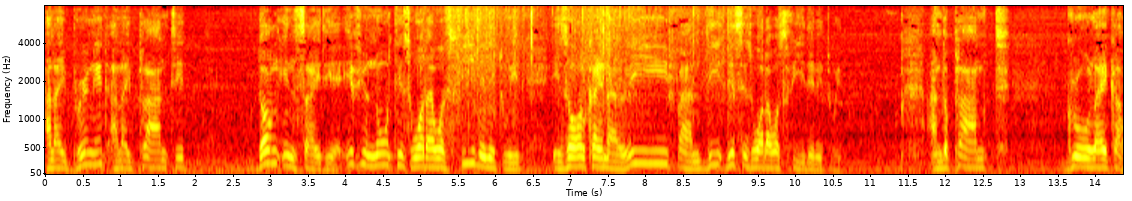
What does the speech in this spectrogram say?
and I bring it and I plant it down inside here. If you notice what I was feeding it with is all kind of leaf and this is what I was feeding it with and the plant grow like a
